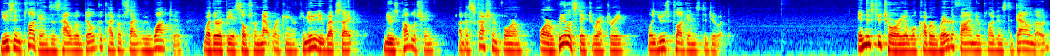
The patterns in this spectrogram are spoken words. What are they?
Using plugins is how we'll build the type of site we want to, whether it be a social networking or community website, news publishing, a discussion forum, or a real estate directory, we'll use plugins to do it. In this tutorial, we'll cover where to find new plugins to download,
